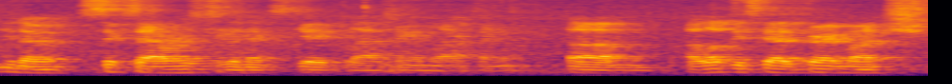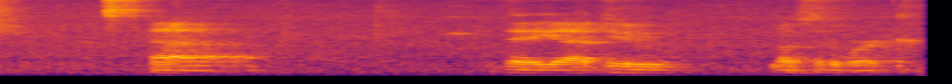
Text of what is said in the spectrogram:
you know, six hours to the next gig, laughing and laughing. Um, I love these guys very much. Uh, they uh, do most of the work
